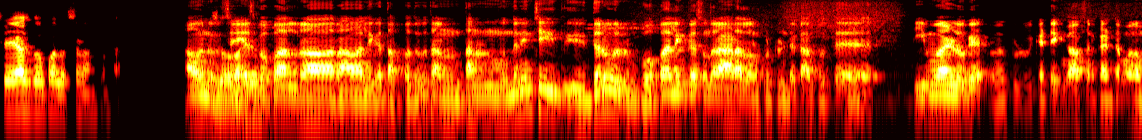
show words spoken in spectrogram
శ్రేయాస్ గోపాల్ వస్తాడనుకుంటా. అవును. సో, శ్రేయస్ గోపాల్ రా రావాలి ఇగ తప్పదు. తను తను ముందు నుంచి ఇద్దరు గోపాల్ ఇంకా సుందర్ ఆడాలనుకుంటుండే. కాకపోతే టీమ్ వాళ్ళు ఒకే ఇప్పుడు వికెట్ టేకింగ్ ఆప్షన్ కంటే మనం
